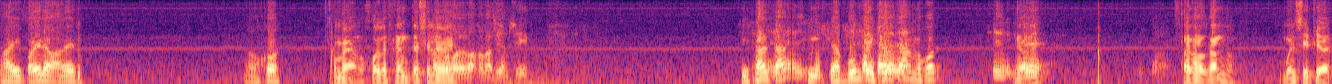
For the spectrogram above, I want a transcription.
Ahí, por ahí lo va a ver. A lo mejor. Hombre, a lo mejor de frente se le ve. por debajo del avión, sí. Si salta, Eh, si pues, se apunta si y salta, salta, le a lo mejor. Sí, ve. Está colocando. Buen sitio, eh.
